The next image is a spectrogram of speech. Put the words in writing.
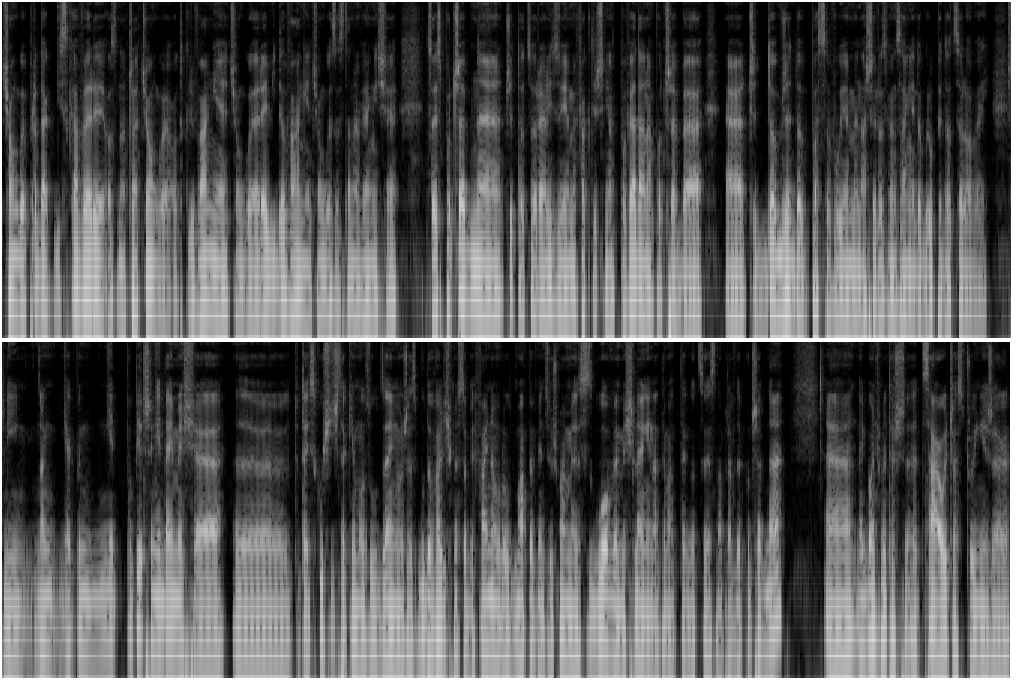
ciągłe product discovery oznacza ciągłe odkrywanie, ciągłe rewidowanie, ciągłe zastanawianie się, co jest potrzebne, czy to, co realizujemy, faktycznie odpowiada na potrzebę, e, czy dobrze dopasowujemy nasze rozwiązanie do grupy docelowej. Czyli no, jakby nie, po pierwsze nie dajmy się e, tutaj skusić takiemu złudzeniu, że zbudowaliśmy sobie fajną roadmapę, więc już mamy z głowy myślenie na temat tego, co jest naprawdę potrzebne. E, no i bądźmy też cały czas czujni, że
